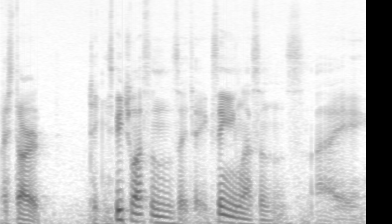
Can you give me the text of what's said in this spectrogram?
I start taking speech lessons, I take singing lessons, I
